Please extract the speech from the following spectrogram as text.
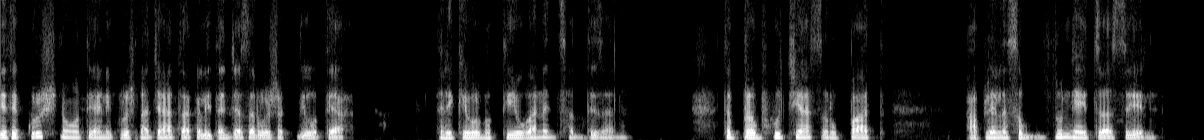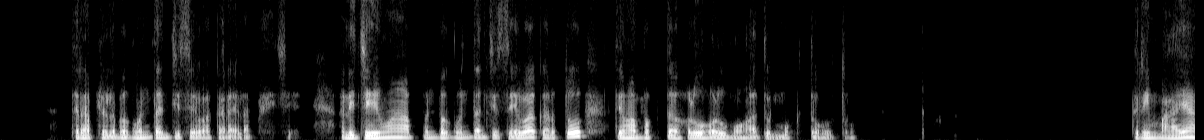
जिथे कृष्ण होते आणि कृष्णाच्या हाताखाली त्यांच्या सर्व शक्ती होत्या तरी केवळ भक्तियोगानेच साध्य झालं. तर प्रभूच्याच रूपात आपल्याला समजून घ्यायचं असेल तर आपल्याला भगवंतांची सेवा करायला पाहिजे. आणि जेव्हा आपण भगवंतांची सेवा करतो तेव्हा भक्त हळूहळू मोहातून मुक्त होतो. तरी माया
